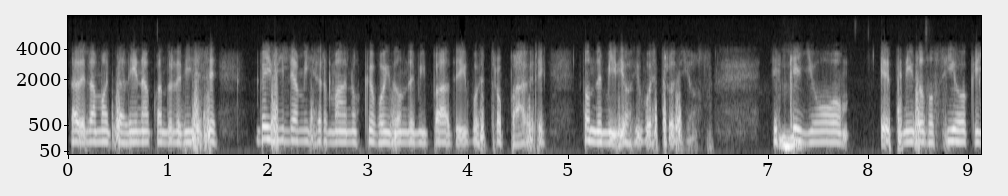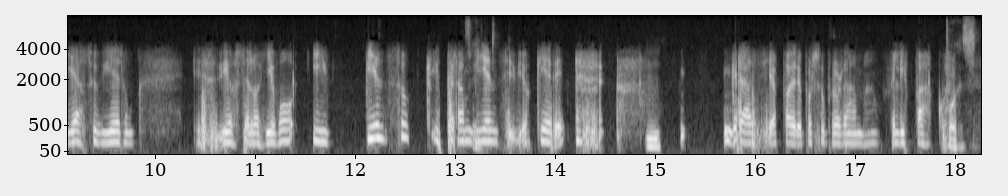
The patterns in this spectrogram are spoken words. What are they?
la de la Magdalena cuando le dice, ve y dile a mis hermanos que voy donde mi Padre y vuestro Padre, donde mi Dios y vuestro Dios. Es Mm. que yo he tenido dos hijos que ya subieron, Dios se los llevó y pienso que estarán Sí. bien si Dios quiere. Mm. Gracias, Padre, por su programa. Feliz Pascua. Pues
